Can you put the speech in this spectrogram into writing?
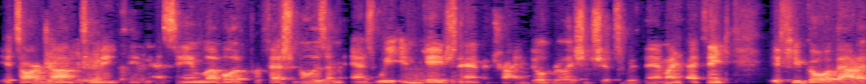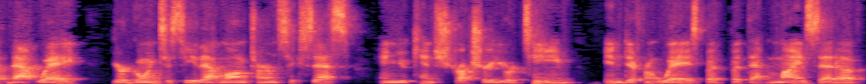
it's our job to maintain that same level of professionalism as we engage them and try and build relationships with them. I, I think if you go about it that way, you're going to see that long-term success and you can structure your team in different ways. But but that mindset of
